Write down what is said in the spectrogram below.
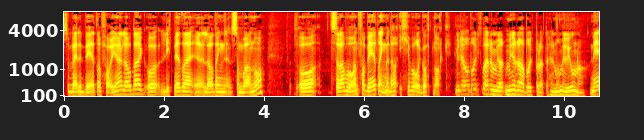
Så ble det bedre forrige lørdag og litt bedre lørdagen som var nå. Og så det har vært en forbedring, men det har ikke vært godt nok. Men brukt, Hva er det mye dere har brukt på dette? 100 millioner? Vi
